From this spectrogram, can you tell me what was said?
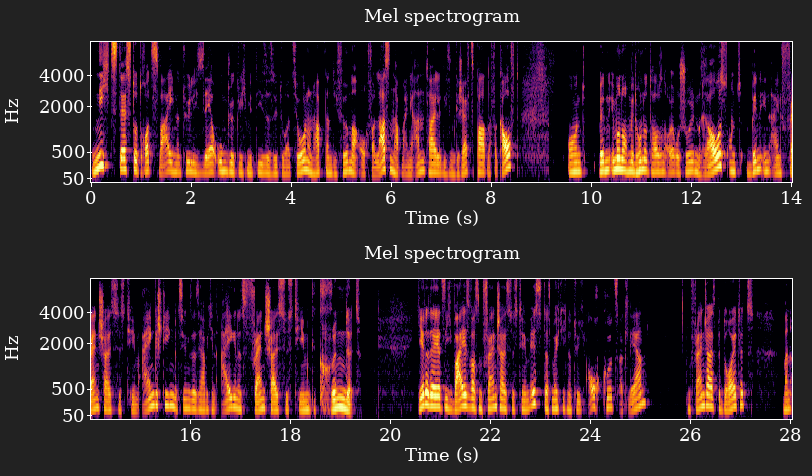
Nichtsdestotrotz war ich natürlich sehr unglücklich mit dieser Situation und habe dann die Firma auch verlassen, habe meine Anteile diesem Geschäftspartner verkauft und bin immer noch mit 100.000 Euro Schulden raus und bin in ein Franchise-System eingestiegen, beziehungsweise habe ich ein eigenes Franchise-System gegründet. Jeder, der jetzt nicht weiß, was ein Franchise-System ist, das möchte ich natürlich auch kurz erklären. Ein Franchise bedeutet, man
